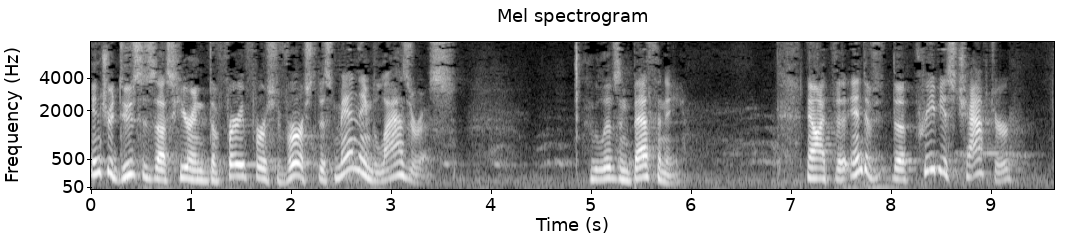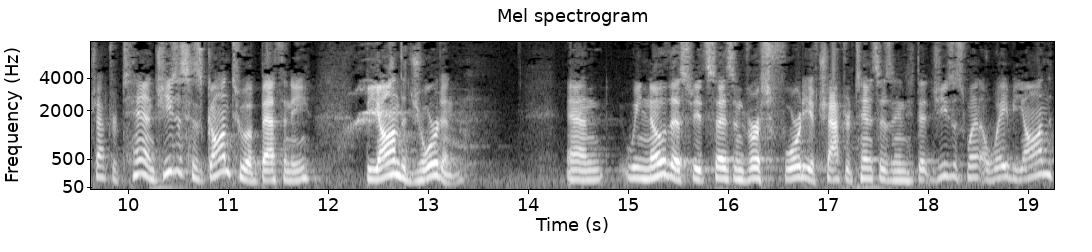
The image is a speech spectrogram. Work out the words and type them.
introduces us here in the very first verse this man named Lazarus who lives in Bethany. Now, at the end of the previous chapter, chapter 10, Jesus has gone to a Bethany beyond the Jordan. And we know this. It says in verse 40 of chapter 10, it says that Jesus went away beyond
